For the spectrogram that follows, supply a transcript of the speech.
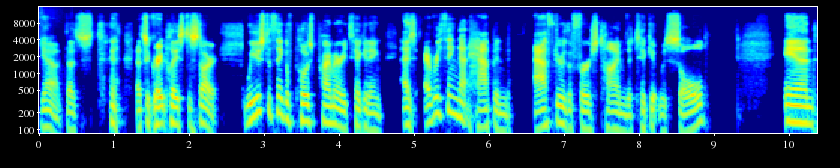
Yeah, that's that's a great place to start. We used to think of post-primary ticketing as everything that happened after the first time the ticket was sold. And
